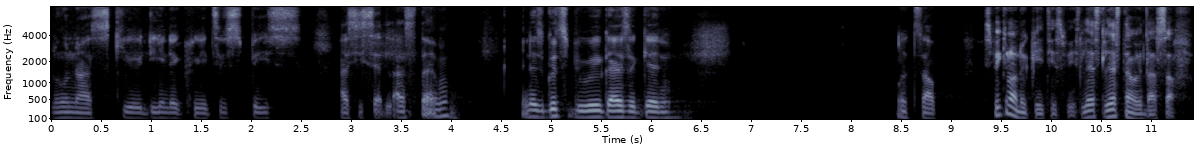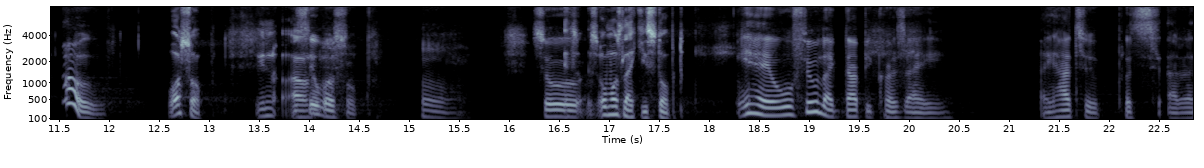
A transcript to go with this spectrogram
known as QD in the creative space, as he said last time. And it's good to be with you guys again. What's up? Speaking of the creative space, let's let's start with that stuff. Oh, What's up? You know, um, still what's up? Hmm. So it's, it's almost like you stopped. Yeah, it will feel like that because I I had to put other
